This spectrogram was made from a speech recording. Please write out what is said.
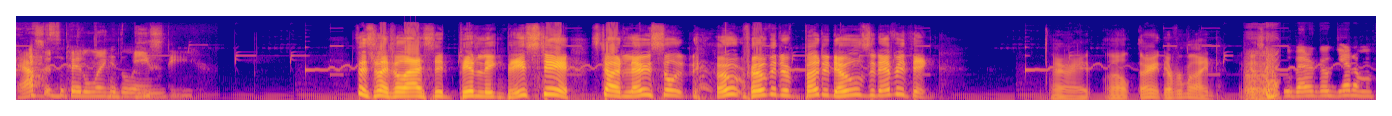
Acid, Acid piddling, piddling. beastie. this little acid piddling beastie started loosing, oh, roaming her button holes and everything. All right. Well, all right. Never mind. I guess We better go get him.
